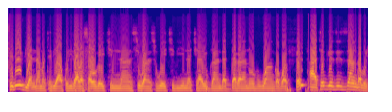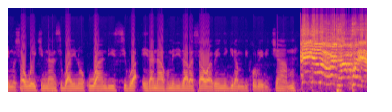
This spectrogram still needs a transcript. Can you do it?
sirivia namute byakulira abasawo b'ekinnansi wansi w'ekibiina kya uganda ddagala n'obuwangwa bwaffe ategeezezza nga buli musawo w'ekinnansi bw'alina okuwandiisibwa era n'avumirira abasawo abeenyigira mu bikolwa ebikyamu. Ebyaba baba tebakolera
